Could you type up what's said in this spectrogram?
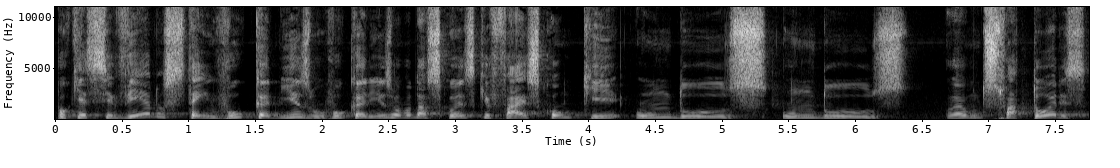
Porque se Vênus tem vulcanismo, vulcanismo é uma das coisas que faz com que um dos, um dos, é um dos fatores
